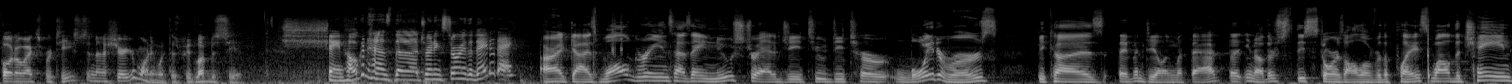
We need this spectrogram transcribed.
photo expertise and uh, share your morning with us. We'd love to see it. Shane Hogan has the trending story of the day today. All right, guys. Walgreens has a new strategy to deter loiterers because they've been dealing with that. But, you know, there's these stores all over the place. While the chain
